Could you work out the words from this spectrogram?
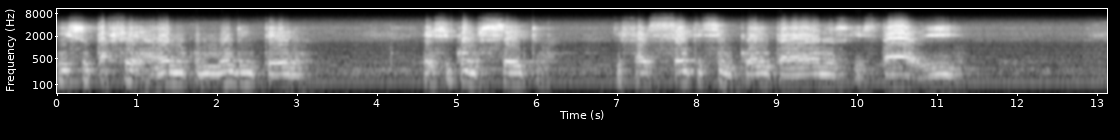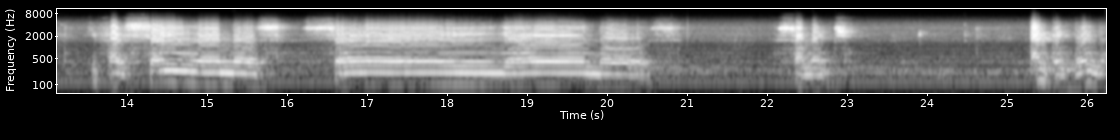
Isso está ferrando com o mundo inteiro. Esse conceito que faz 150 anos que está aí que faz cem anos, cem anos somente. Está entendendo?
